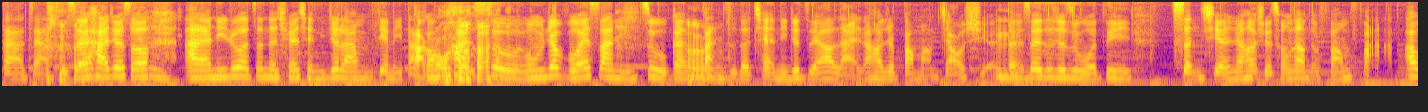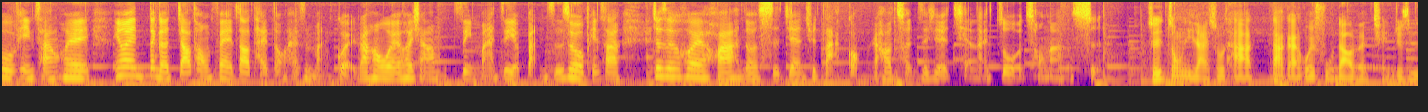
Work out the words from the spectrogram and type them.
大这样子，所以他就说：“啊，你如果真的缺钱，你就来我们店里打工换宿，我们就不会算你住跟板子的钱，嗯、你就只要来，然后就帮忙教学。”对，所以这就是我自己。省钱，然后学冲浪的方法啊！我平常会因为那个交通费到台东还是蛮贵，然后我也会想要自己买自己的板子，所以我平常就是会花很多时间去打工，然后存这些钱来做冲浪的事。所以总体来说，他大概会付到的钱就是，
